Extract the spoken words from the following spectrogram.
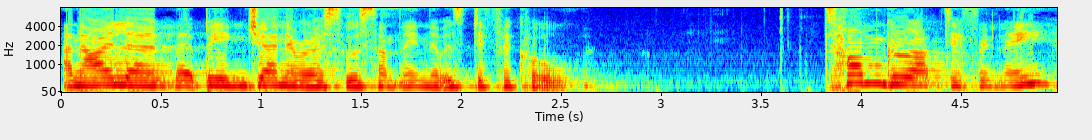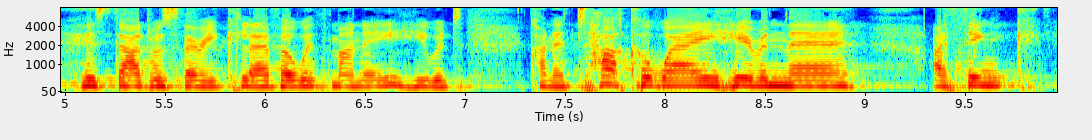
And I learned that being generous was something that was difficult. Tom grew up differently. His dad was very clever with money. He would kind of tuck away here and there. I think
